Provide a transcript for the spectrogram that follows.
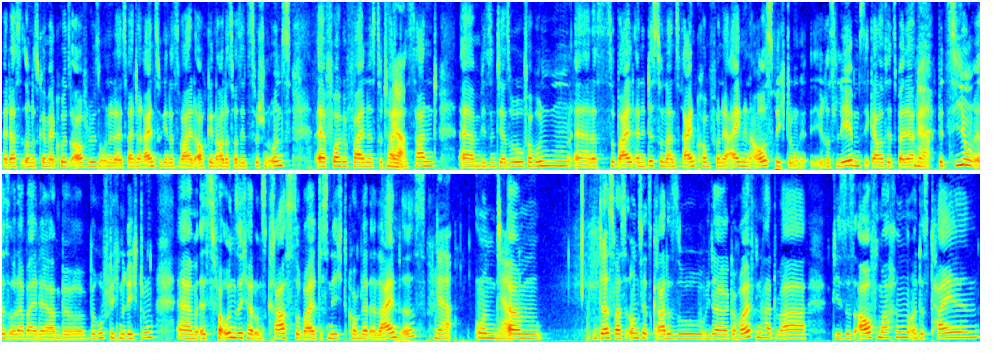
Weil das, und das können wir ja kurz auflösen, ohne da jetzt weiter reinzugehen, das war halt auch genau das, was jetzt zwischen uns äh, vorgefallen ist, total ja. interessant. Ähm, wir sind ja so verbunden, äh, dass sobald eine Dissonanz reinkommt von der eigenen Ausrichtung ihres Lebens, egal ob es jetzt bei der Beziehung ist oder bei der be beruflichen Richtung, ähm, es verunsichert uns krass, sobald es nicht komplett aligned ist. Ja. Und ähm, das, was uns jetzt gerade so wieder geholfen hat, war dieses Aufmachen und das Teilen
